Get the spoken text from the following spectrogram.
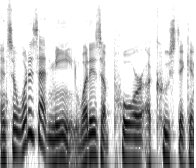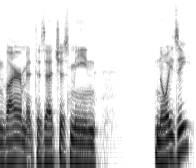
And so, what does that mean? What is a poor acoustic environment? Does that just mean noisy?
